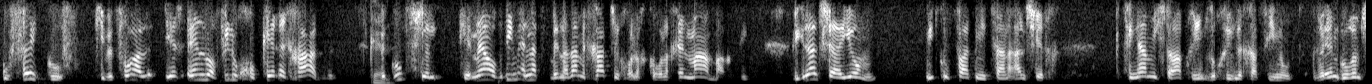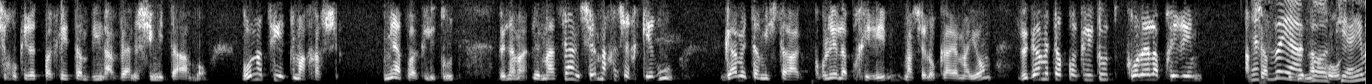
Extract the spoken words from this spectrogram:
הוא פייק גוף, כי בפועל יש, אין לו אפילו חוקר אחד. כן. בגוף של כמאה עובדים אין בן אדם אחד שיכול לחקור, לכן מה אמרתי? בגלל שהיום, מתקופת ניצן אלשיך, קציני המשטרה הבכירים זוכים לחסינות, ואין גורם שחוקר את פרקליט המדינה ואנשים מטעמו. בואו נוציא את מח"ש מהפרקליטות, ולמעשה אנשי מח"ש יחקרו גם את המשטרה, כולל הבכירים, מה שלא קיים היום, וגם את הפרקליטות, כולל הבכירים. איך זה יעבוד? נכון. כי האם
